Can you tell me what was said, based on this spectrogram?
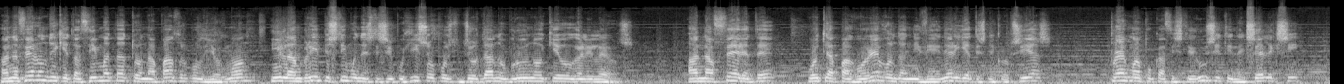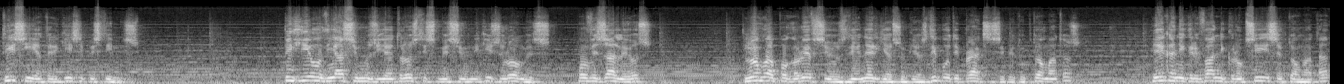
Αναφέρονται και τα θύματα των απάνθρωπων διωγμών ή λαμπροί επιστήμονες της εποχής όπως Τζορντάνο Μπρούνο και ο Γαλιλαίος. Αναφέρεται ότι απαγορεύονταν η διενέργεια της νεκροψίας, πράγμα που καθυστερούσε την εξέλιξη της ιατρικής επιστήμης. Π.χ. ο διάσημος γιατρός της Μεσαιωνικής Ρώμης, ο Βεζάλεος, λόγω απαγορεύσεως διενέργειας οποιασδήποτε πράξης επί του πτώματος, έκανε κρυφά νεκροψίη σε πτώματα,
